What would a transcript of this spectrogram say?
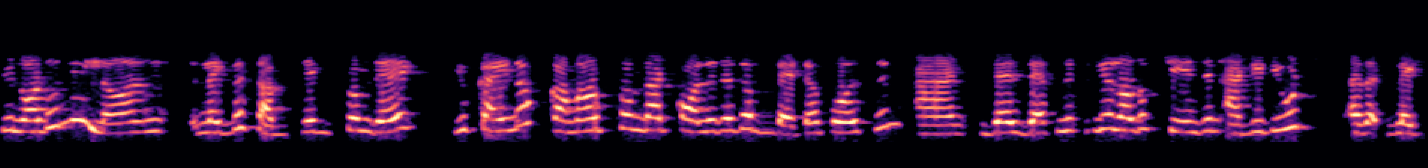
you not only learn like the subject from there you kind of come out from that college as a better person, and there's definitely a lot of change in attitude. Uh, like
